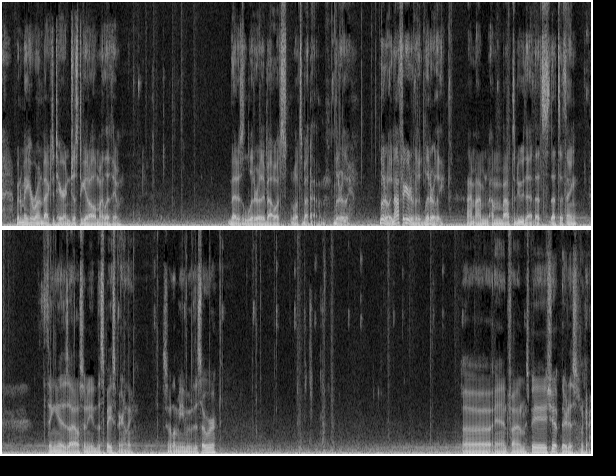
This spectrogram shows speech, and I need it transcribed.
I'm going to make a run back to Terran just to get all of my lithium. That is literally about what's what's about to happen. Literally. Literally, not figuratively, literally. I'm I'm I'm about to do that. That's that's a thing. Thing is, I also need the space apparently. So let me move this over. Uh, and find my spaceship. There it is. Okay.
